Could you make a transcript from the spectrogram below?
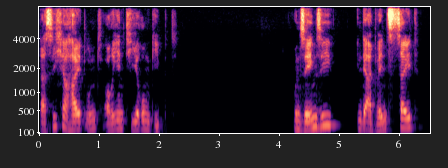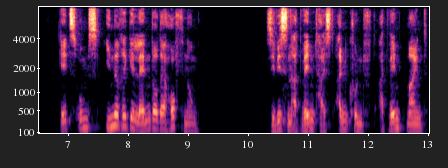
das Sicherheit und Orientierung gibt. Und sehen Sie, in der Adventszeit geht es ums innere Geländer der Hoffnung. Sie wissen, Advent heißt Ankunft, Advent meint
